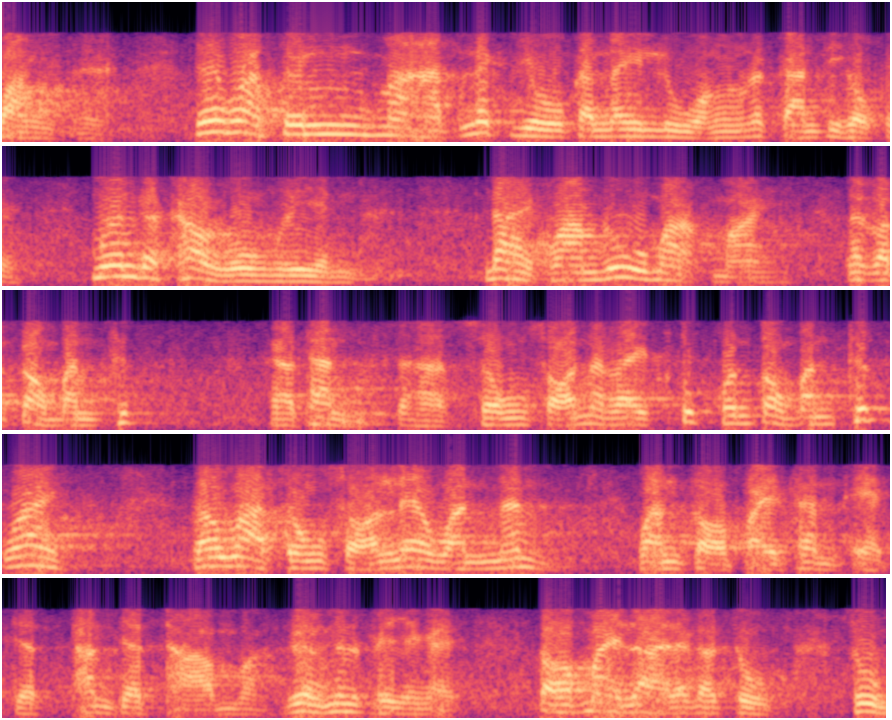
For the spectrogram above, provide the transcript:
ฟังเรียกว่าเป็นมหาดเล็กอยู่กันในหลวงรัชกาลที่หกเหมือนกับเข้าโรงเรียน ได้ความรู้มากมาย แล้วก็ต้องบันทึกท่านทรงสอนอะไร ทุกคนต้องบันทึกไว้เพราะว่าทรงสอนแล้ววันนั้น วันต่อไปท่านแอดจะท่านจะถามว่า เรื่องนั้นเป็นยังไง ตอบไม่ได้แล้วก็ถูก ซุ่ม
